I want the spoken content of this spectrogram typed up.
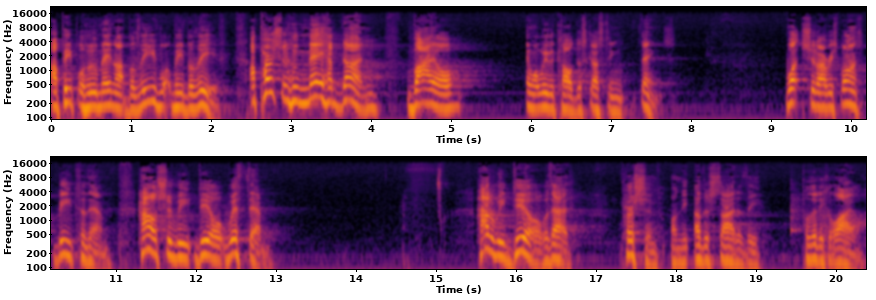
are people who may not believe what we believe, a person who may have done vile and what we would call disgusting things. What should our response be to them? How should we deal with them? How do we deal with that person on the other side of the political aisle?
